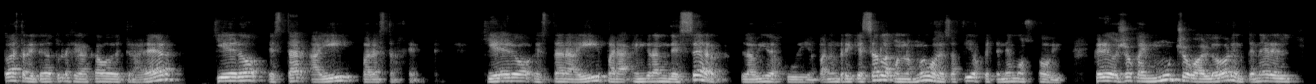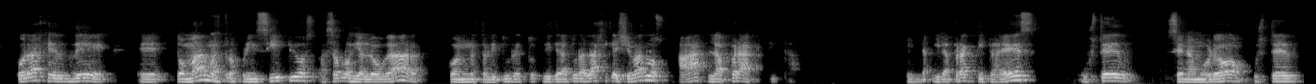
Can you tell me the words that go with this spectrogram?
toda esta literatura que acabo de traer, quiero estar ahí para esta gente. Quiero estar ahí para engrandecer la vida judía, para enriquecerla con los nuevos desafíos que tenemos hoy. Creo yo que hay mucho valor en tener el coraje de eh, tomar nuestros principios, hacerlos dialogar con nuestra literatura, lógica y llevarlos a la práctica. Y la, práctica es, usted se enamoró, usted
